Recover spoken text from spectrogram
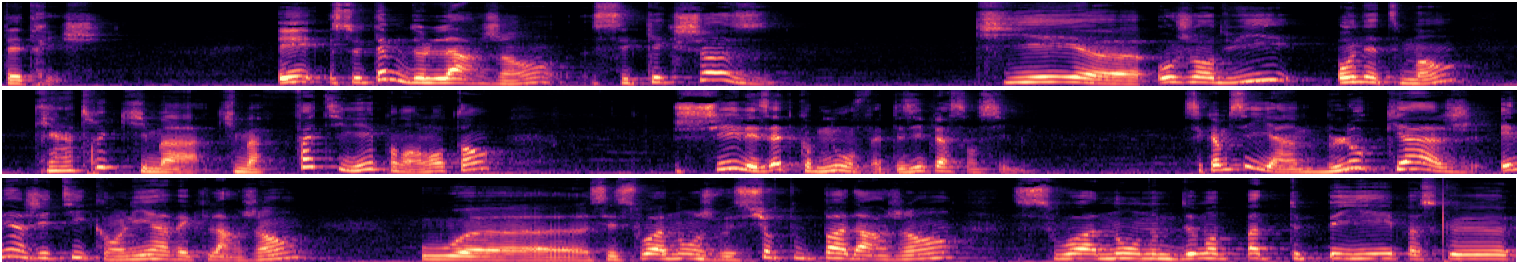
d'être riche. Et ce thème de l'argent, c'est quelque chose qui est euh, aujourd'hui, honnêtement, qui est un truc qui m'a fatigué pendant longtemps chez les êtres comme nous, en fait, les hypersensibles. C'est comme s'il y a un blocage énergétique en lien avec l'argent où euh, c'est soit non, je veux surtout pas d'argent, soit non, ne me demande pas de te payer parce que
